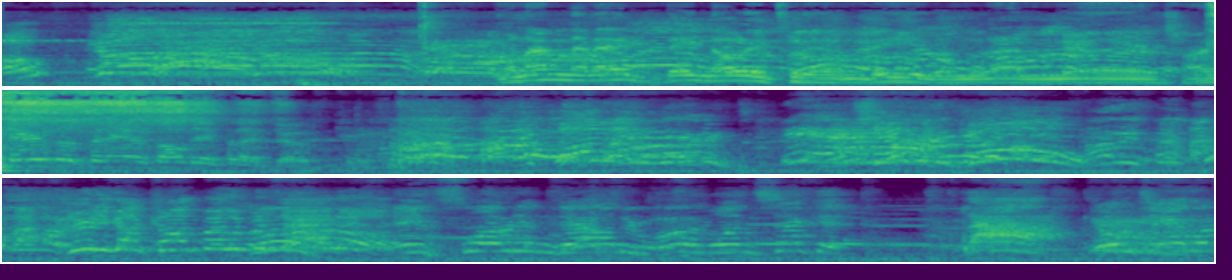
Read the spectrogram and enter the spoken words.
Oh, go! When I they, they know they to them big and riding the Tear trying. those bananas all day for that joke. Dude, he got caught by the banana! It slowed him down for one second. Go, Taylor!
